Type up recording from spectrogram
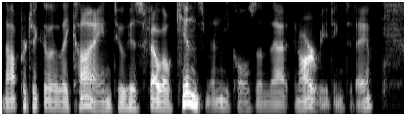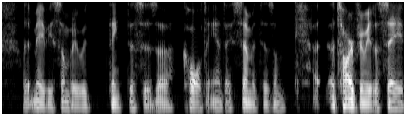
not particularly kind to his fellow kinsmen, he calls them that in our reading today, that maybe somebody would think this is a call to anti Semitism. Uh, it's hard for me to say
